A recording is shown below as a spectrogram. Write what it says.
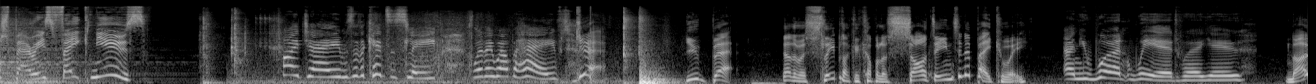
Josh Berry's fake news. Hi, James. Are the kids asleep? Were they well behaved? Yeah. You bet. Now they're asleep like a couple of sardines in a bakery. And you weren't weird, were you? No.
